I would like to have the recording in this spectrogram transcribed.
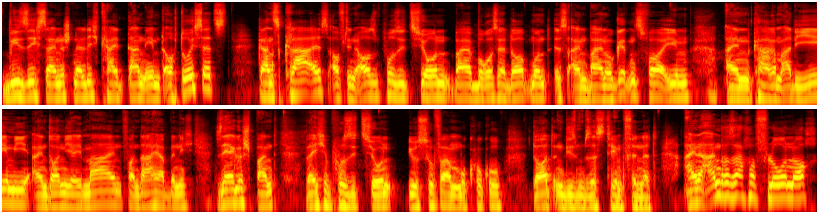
wie sich seine Schnelligkeit dann eben auch durchsetzt. Ganz klar ist, auf den Außenpositionen bei Borussia Dortmund ist ein Bino Gittens vor ihm, ein Karim Adiemi, ein Donier Malen. Von daher bin ich sehr gespannt, welche Position Yusufa Mokoko dort in diesem System findet. Eine andere Sache, Flo, noch.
